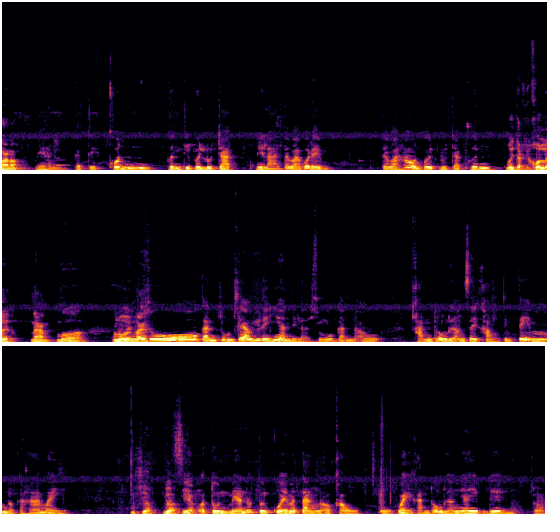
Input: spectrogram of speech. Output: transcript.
มาเนาะ แม่นกติคนเพิ่นที่เพิ่นรู้จักนี่ล่ะแต่ว่าบ่ได้ แต่ว่าเฮาบ่รู้จักเพิ่นบ่จักกี่คนเลยนั่นบ่บ่รู้เป็นไผโซกันซุ่มแซวอยู่ในเฮียนนี่ล่ะโซกันแล้วเอาขันทองเหลืองใส่เข่าเต็มๆแล้วก็หาไม้เสียบยอดเสียบเอาต้นแม่นเอาต้นกล้วยมาตั้งแล้วเอาเข่าโอบไว้ขันทองเหลืองใหญ่พุ่นเด้ครับ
